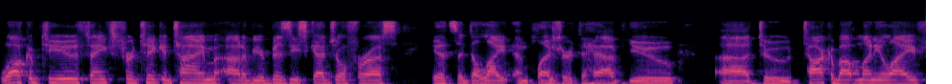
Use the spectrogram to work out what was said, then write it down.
welcome to you. Thanks for taking time out of your busy schedule for us. It's a delight and pleasure to have you uh, to talk about Money Life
